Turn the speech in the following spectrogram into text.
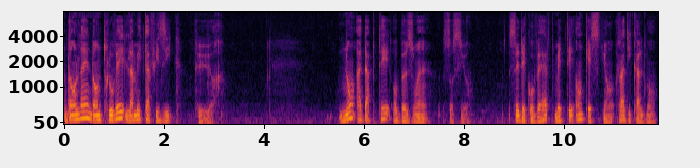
Dans l'Inde, on trouvait la métaphysique pure, non adaptée aux besoins sociaux. Ces découvertes mettaient en question radicalement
